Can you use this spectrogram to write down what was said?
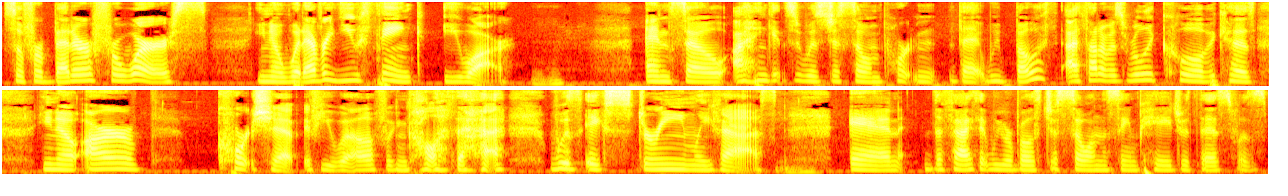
So, for better or for worse, you know, whatever you think, you are. Mm-hmm. And so I think it was just so important that we both, I thought it was really cool because, you know, our courtship, if you will, if we can call it that, was extremely fast. Mm-hmm. And the fact that we were both just so on the same page with this was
